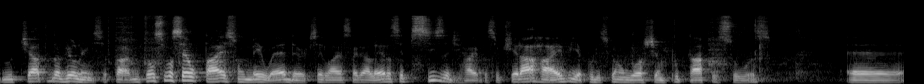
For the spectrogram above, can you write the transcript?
No teatro da violência, tá? Então se você é o Tyson, o Mayweather, sei lá, essa galera, você precisa de raiva. Se eu tirar a raiva, e é por isso que eu não gosto de amputar pessoas, é,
